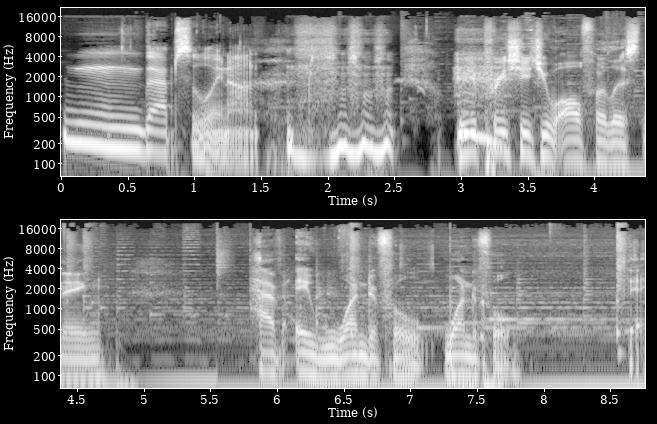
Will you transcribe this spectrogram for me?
Mm, absolutely not. We appreciate you all for listening. Have a wonderful, wonderful day.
